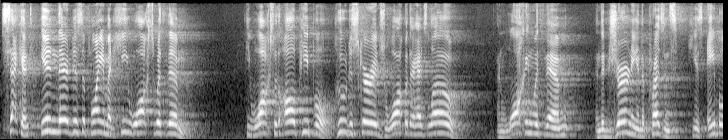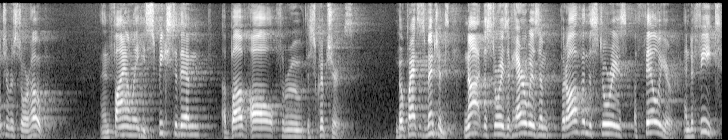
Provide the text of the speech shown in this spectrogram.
Second, in their disappointment, he walks with them. He walks with all people who, discouraged, walk with their heads low. And walking with them and the journey and the presence, he is able to restore hope. And finally, he speaks to them above all through the scriptures. Pope Francis mentions not the stories of heroism, but often the stories of failure and defeat.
